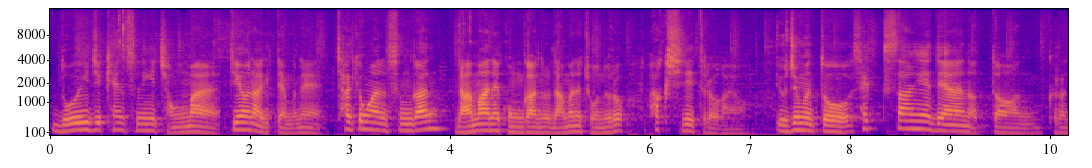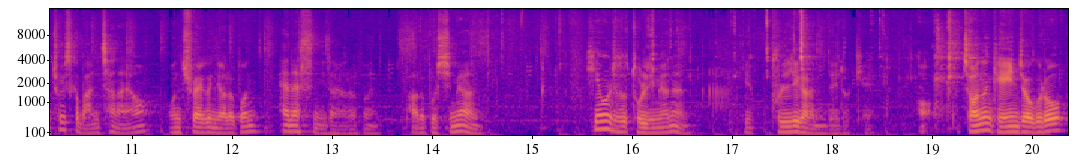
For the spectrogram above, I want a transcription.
noise cancelling이 정말 뛰어나기 때문에 착용하는 순간 나만의 공간으로 나만의 zone으로 확실히 들어가요. 요즘은 또 색상에 대한 어떤 그런 choice가 많잖아요. 온트랙은 여러분 해냈습니다. 여러분 바로 보시면 힘을 줘서 돌리면은 분리가 됩니다. 이렇게 어, 저는 개인적으로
